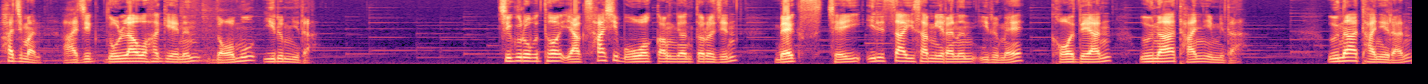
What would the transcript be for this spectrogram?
하지만 아직 놀라워하기에는 너무 이릅니다. 지구로부터 약 45억 광년 떨어진 맥스 J1423이라는 이름의 거대한 은하단입니다. 은하단이란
